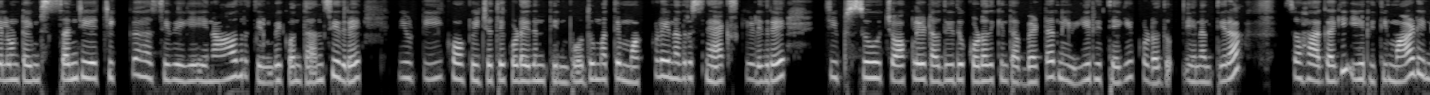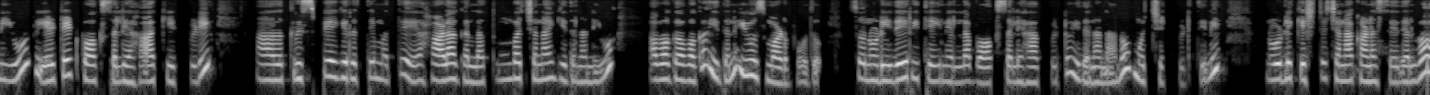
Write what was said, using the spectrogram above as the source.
ಕೆಲವೊಂದು ಟೈಮ್ ಸಂಜೆಯ ಚಿಕ್ಕ ಹಸಿವಿಗೆ ಏನಾದರೂ ತಿನ್ನಬೇಕು ಅಂತ ಅನಿಸಿದರೆ ನೀವು ಟೀ, ಕಾಫಿ ಜೊತೆ ಕೂಡ ಇದನ್ನು ತಿನ್ಬೋದು. ಮತ್ತು ಮಕ್ಕಳು ಏನಾದರೂ ಸ್ನ್ಯಾಕ್ಸ್ ಕೇಳಿದರೆ ಚಿಪ್ಸು ಚಾಕ್ಲೇಟ್ ಅದು ಇದು ಕೊಡೋದಕ್ಕಿಂತ ಬೆಟರ್ ನೀವು ಈ ರೀತಿಯಾಗಿ ಕೊಡೋದು. ಏನಂತೀರಾ? ಸೊ ಹಾಗಾಗಿ ಈ ರೀತಿ ಮಾಡಿ ನೀವು ಏರ್ಟೈಟ್ ಬಾಕ್ಸಲ್ಲಿ ಹಾಕಿ ಇಟ್ಬಿಡಿ. ಕ್ರಿಸ್ಪಿಯಾಗಿರುತ್ತೆ ಮತ್ತು ಹಾಳಾಗಲ್ಲ. ತುಂಬ ಚೆನ್ನಾಗಿ ಇದನ್ನು ನೀವು ಅವಾಗ ಅವಾಗ ಇದನ್ನು ಯೂಸ್ ಮಾಡ್ಬೋದು. ಸೊ ನೋಡಿ ಇದೇ ರೀತಿಯಾಗಿನೆಲ್ಲ ಬಾಕ್ಸಲ್ಲಿ ಹಾಕಿಬಿಟ್ಟು ಇದನ್ನು ನಾನು ಮುಚ್ಚಿಟ್ಬಿಡ್ತೀನಿ. ನೋಡಲಿಕ್ಕೆ ಎಷ್ಟು ಚೆನ್ನಾಗಿ ಕಾಣಿಸ್ತಾ ಇದೆ ಅಲ್ವಾ?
